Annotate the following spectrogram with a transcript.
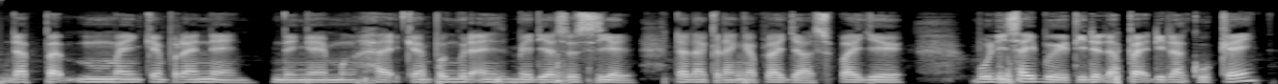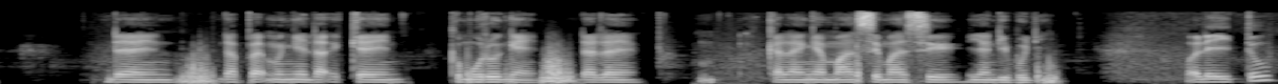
dapat memainkan peranan dengan menghadkan penggunaan media sosial dalam kalangan pelajar supaya buli cyber tidak dapat dilakukan dan dapat mengelakkan kemurungan dalam kalangan masa-masa yang dibuli. Oleh itu,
